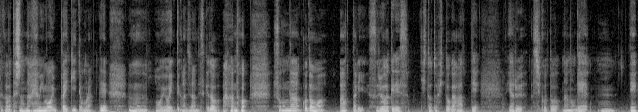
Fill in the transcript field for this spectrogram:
だから私の悩みもいっぱい聞いてもらって、うん、おいおいって感じなんですけど、あの、そんなこともあったりするわけです。人と人があってやる仕事なので、うん。で、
